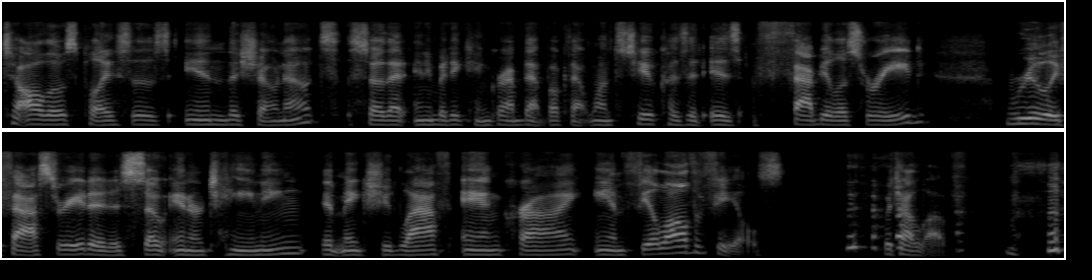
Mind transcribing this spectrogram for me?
to all those places in the show notes so that anybody can grab that book that wants to, because it is a fabulous read, really fast read. It is so entertaining. It makes you laugh and cry and feel all the feels, which I love. love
